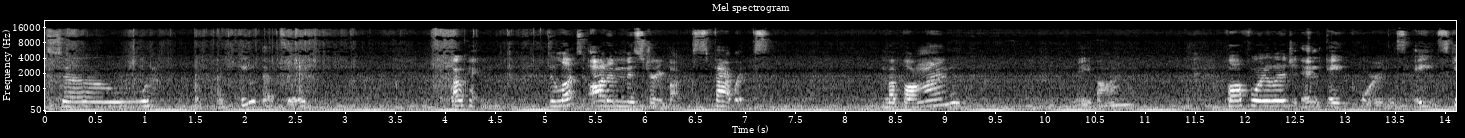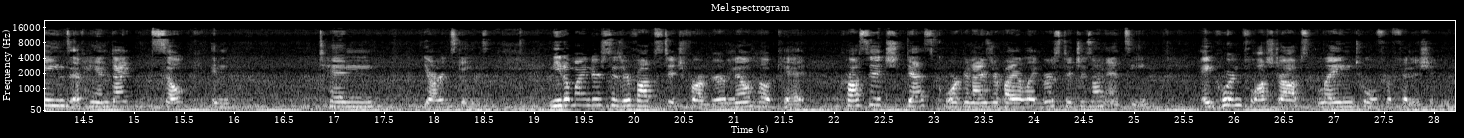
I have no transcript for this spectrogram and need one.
so I think that's it. Okay, Deluxe Autumn Mystery Box. Fabrics. Mabon. Mabon? Fall foliage and acorns. Eight skeins of hand-dyed silk in 10 yard skeins. Needle minder, scissor fob, stitch frogger, mill hill kit. Cross stitch desk organizer by Allegro Stitches on Etsy. Acorn floss drops, laying tool for finishing.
